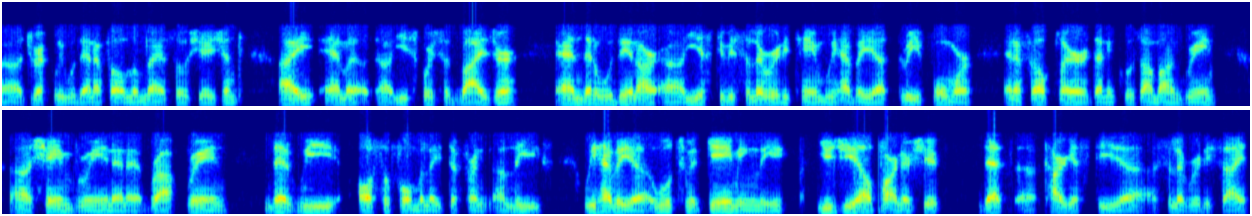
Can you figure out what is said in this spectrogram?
uh, directly with the NFL Alumni Association. I am a, a esports advisor, and then within our uh, ESTV celebrity team, we have a, a uh, three former NFL player that includes Ahman Green, uh, Shane Breen, and uh, Brock Breen. That we also formulate different uh, leagues. We have a, uh, Ultimate Gaming League UGL partnership that uh, targets the uh, celebrity side,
